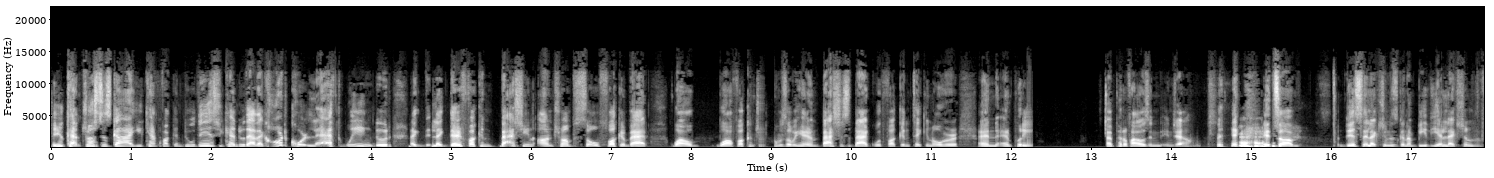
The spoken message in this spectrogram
you can't trust this guy, you can't fucking do this, you can't do that. Like hardcore left wing, dude. Like like they're fucking bashing on Trump so fucking bad. While while fucking Trump comes over here and bashes back with fucking taking over and and putting uh, pedophiles in, in jail. it's um this election is gonna be the election of the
